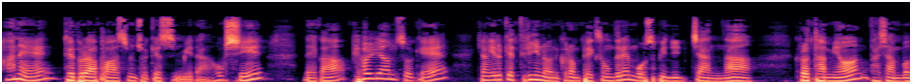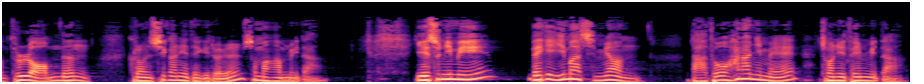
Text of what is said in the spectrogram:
한 해 되돌아봤으면 좋겠습니다. 혹시 내가 편리함 속에 그냥 이렇게 드리는 그런 백성들의 모습이 있지 않나 그렇다면 다시 한번 둘러엎는 그런 시간이 되기를 소망합니다. 예수님이 내게 임하시면 나도 하나님의 전이 됩니다.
